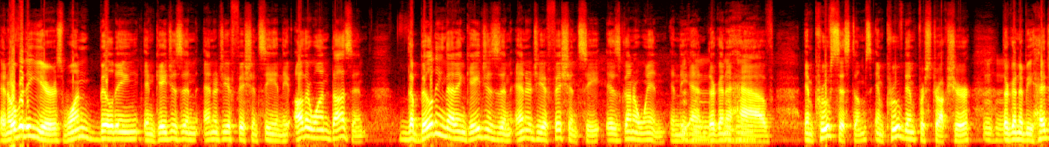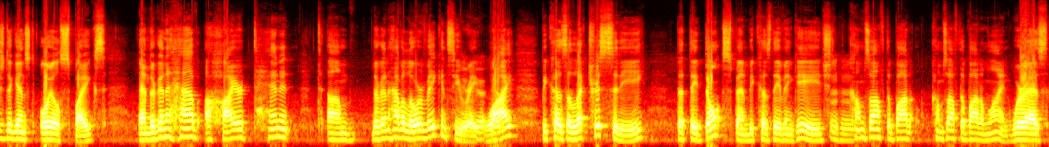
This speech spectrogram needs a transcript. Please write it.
and over the years, one building engages in energy efficiency and the other one doesn't. The building that engages in energy efficiency is going to win in the end. They're going to have improved systems, improved infrastructure. They're going to be hedged against oil spikes, and they're going to have a higher tenant. Um, they're going to have a lower vacancy rate. yeah, yeah. Why? Because electricity that they don't spend because they've engaged Mm-hmm. comes off the bottom comes off the bottom line. Whereas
